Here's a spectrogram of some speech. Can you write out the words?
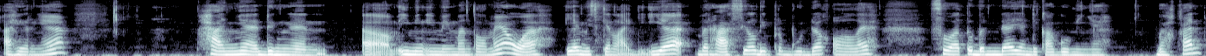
akhirnya hanya dengan um, iming-iming mantel mewah ia miskin lagi. Ia berhasil diperbudak oleh suatu benda yang dikaguminya. Bahkan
